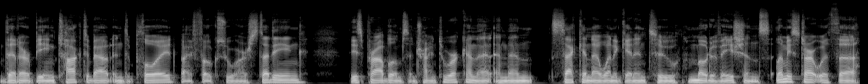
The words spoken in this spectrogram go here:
that are being talked about and deployed by folks who are studying these problems and trying to work on that. And then, second, I want to get into motivations. Let me start with uh,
